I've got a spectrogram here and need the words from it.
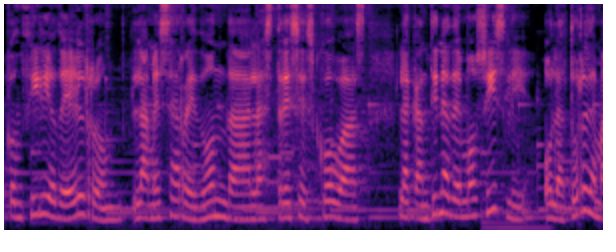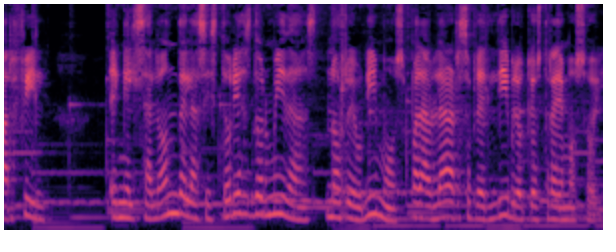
Concilio de Elrond, la mesa redonda, las tres escobas, la cantina de Moss Isley o la torre de marfil. En el salón de las historias dormidas nos reunimos para hablar sobre el libro que os traemos hoy.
